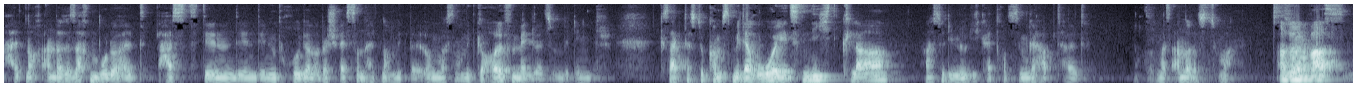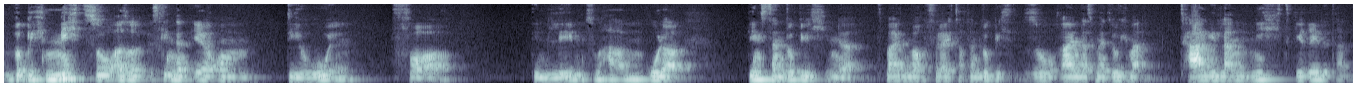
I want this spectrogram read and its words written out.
halt noch andere Sachen, wo du halt hast den, den, den Brüdern oder Schwestern halt noch mit bei irgendwas noch mitgeholfen, wenn du jetzt unbedingt gesagt hast, du kommst mit der Ruhe jetzt nicht klar, hast du die Möglichkeit trotzdem gehabt, halt noch irgendwas anderes zu machen. Also dann war es wirklich nicht so, also es ging dann eher um die Ruhe vor dem Leben zu haben? Oder ging es dann wirklich in der zweiten Woche vielleicht auch dann wirklich so rein, dass man jetzt wirklich mal tagelang nicht geredet hat?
